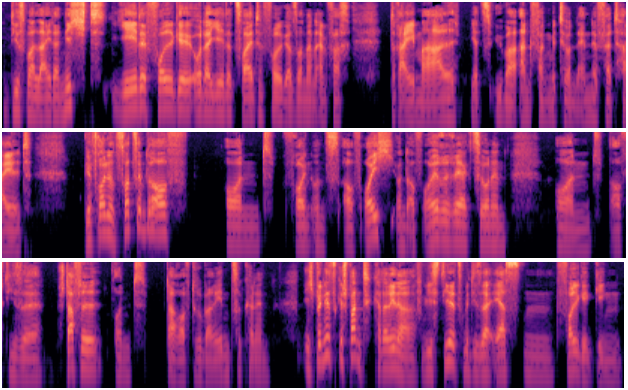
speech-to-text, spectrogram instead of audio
diesmal leider nicht jede Folge oder jede zweite Folge, sondern einfach dreimal jetzt über Anfang, Mitte und Ende verteilt. Wir freuen uns trotzdem drauf und freuen uns auf euch und auf eure Reaktionen und auf diese Staffel und darauf drüber reden zu können. Ich bin jetzt gespannt, Katharina, wie es dir jetzt mit dieser ersten Folge ging.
